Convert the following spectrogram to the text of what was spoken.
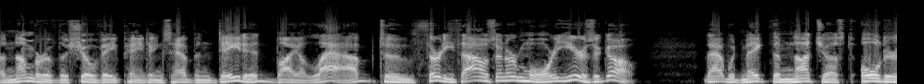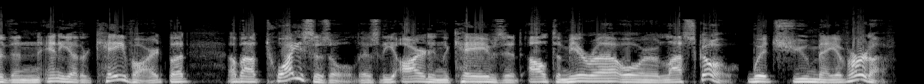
A number of the Chauvet paintings have been dated by a lab to 30,000 or more years ago. That would make them not just older than any other cave art, but about twice as old as the art in the caves at Altamira or Lascaux, which you may have heard of.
